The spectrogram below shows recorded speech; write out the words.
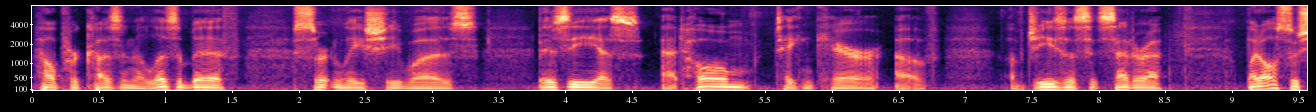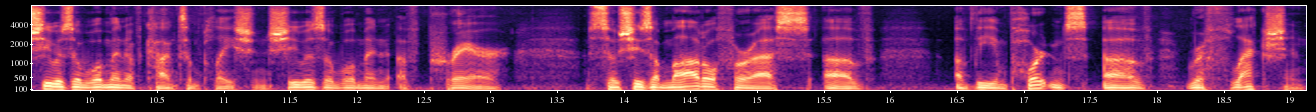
help her cousin Elizabeth. Certainly, she was busy as at home, taking care of of Jesus, etc. But also, she was a woman of contemplation. She was a woman of prayer. So she's a model for us of of the importance of reflection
